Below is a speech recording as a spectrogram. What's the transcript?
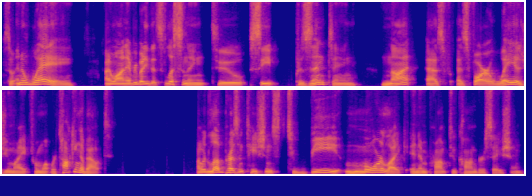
So in a way i want everybody that's listening to see presenting not as as far away as you might from what we're talking about. I would love presentations to be more like an impromptu conversation.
